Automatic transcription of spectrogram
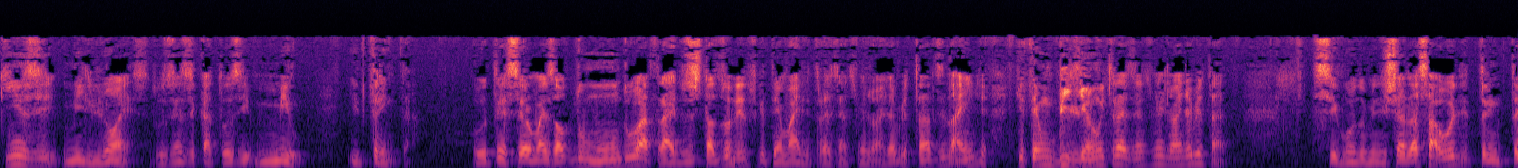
15 milhões 214 mil e 30. O terceiro mais alto do mundo, atrás dos Estados Unidos, que tem mais de 300 milhões de habitantes, e da Índia, que tem 1 bilhão e 300 milhões de habitantes. Segundo o Ministério da Saúde, 30,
